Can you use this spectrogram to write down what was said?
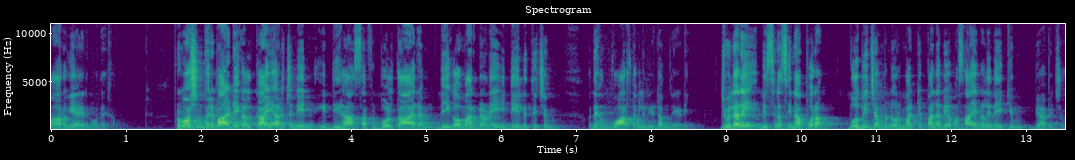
മാറുകയായിരുന്നു അദ്ദേഹം. പ്രൊമോഷൻ പരിപാടികൾക്കായി അർജന്റീൻ ഇതിഹാസ ഫുട്ബോൾ താരം ഡീഗോ മാർഡോണയെ ഇന്ത്യയിൽ എത്തിച്ചും അദ്ദേഹം വാർത്തകളിൽ ഇടം നേടി. ജ്വല്ലറി ബിസിനസ്സിനപ്പുറം ബോബി ചെമ്മണ്ണൂർ മറ്റ് പല വ്യവസായങ്ങളിലേക്കും വ്യാപിച്ചു.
